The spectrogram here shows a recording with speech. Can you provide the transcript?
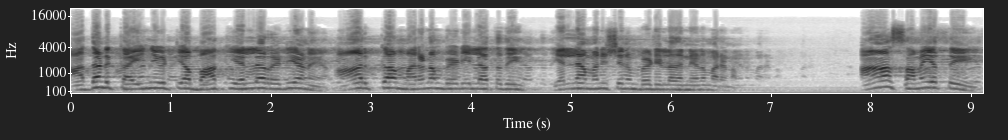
അതണ്ട് കഴിഞ്ഞു കിട്ടിയ ബാക്കി എല്ലാം റെഡിയാണ് ആർക്കാ മരണം പേടിയില്ലാത്തത്? എല്ലാ മനുഷ്യനും പേടിയുള്ള തന്നെയാണ് മരണം. ആ സമയത്ത്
